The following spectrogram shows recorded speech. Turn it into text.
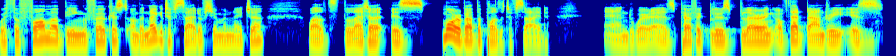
with the former being focused on the negative side of human nature, whilst the latter is more about the positive side. And whereas Perfect Blue's blurring of that boundary is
